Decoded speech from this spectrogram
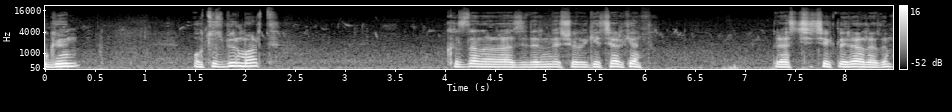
Bugün 31 Mart Kızdan arazilerinde şöyle geçerken biraz çiçekleri aradım.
